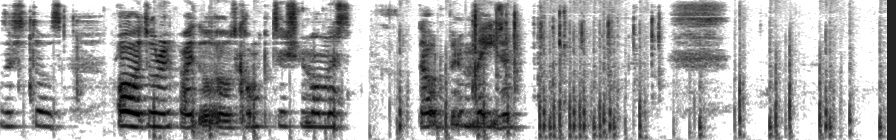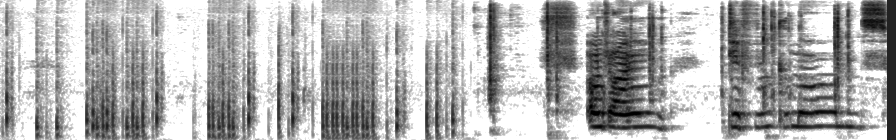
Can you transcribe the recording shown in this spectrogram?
this does. Oh, I thought, it, I thought there was competition on this. That would have been amazing. I'm trying different commands.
